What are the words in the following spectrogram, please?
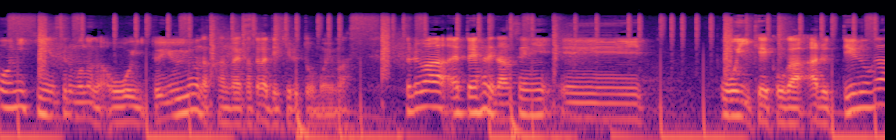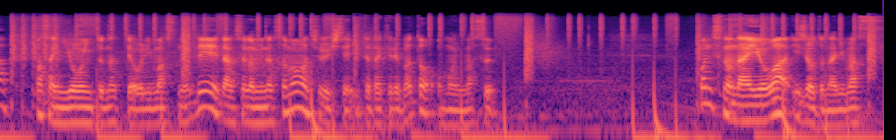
肪に起因するものが多いというような考え方ができると思います。それは、えっと、やはり男性に、え多い傾向があるっていうのがまさに要因となっておりますので男性の皆様は注意していただければと思います。本日の内容は以上となります。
